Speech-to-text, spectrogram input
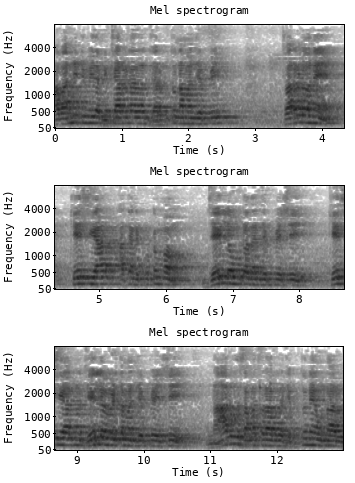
అవన్నిటి మీద విచారణలు జరుపుతున్నామని చెప్పి త్వరలోనే కేసీఆర్ అతని కుటుంబం జైల్లో ఉంటుందని చెప్పేసి కేసీఆర్ను జైల్లో పెడతామని చెప్పేసి నాలుగు సంవత్సరాలుగా చెప్తూనే ఉన్నారు.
